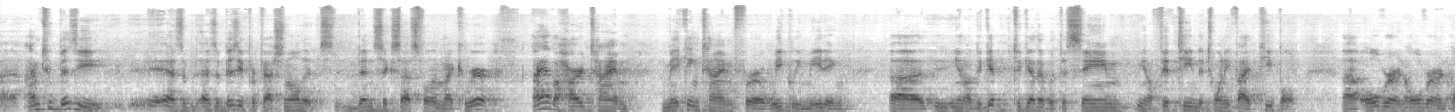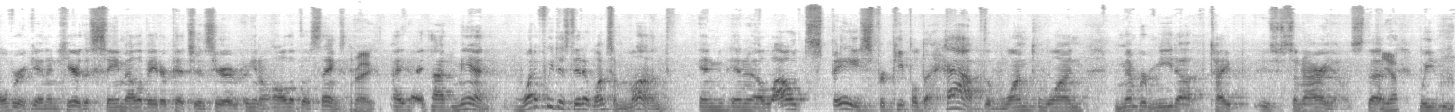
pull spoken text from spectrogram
I'm too busy as a, as a busy professional that's been successful in my career. I have a hard time making time for a weekly meeting, uh, you know, to get together with the same, you know, 15 to 25 people uh, over and over and over again and hear the same elevator pitches, hear, you know, all of those things. Right. I, I thought, man, what if we just did it once a month? And, and allowed space for people to have the one-to-one member meetup type scenarios. That Yep. we,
